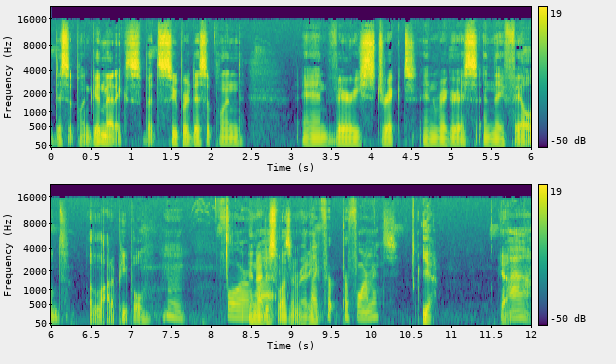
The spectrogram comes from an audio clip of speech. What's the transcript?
disciplined, good medics, but super disciplined and very strict and rigorous, and they failed a lot of people. Hmm. For And I just wasn't ready. Like for performance. Yeah, yeah. Wow.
